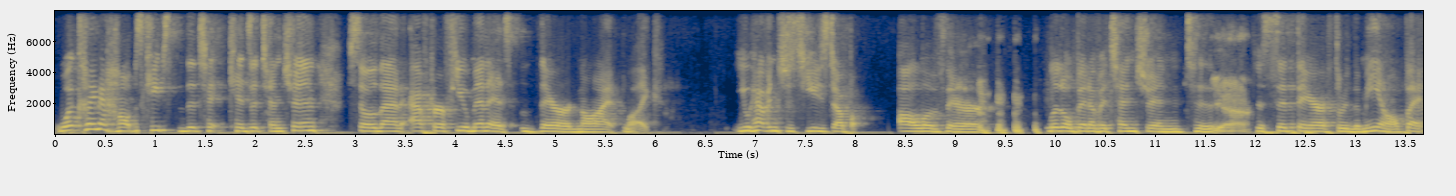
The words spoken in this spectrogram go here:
what kind of helps keeps the t- kids' attention so that after a few minutes they're not like you haven't just used up all of their little bit of attention to Yeah. to sit there through the meal, but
